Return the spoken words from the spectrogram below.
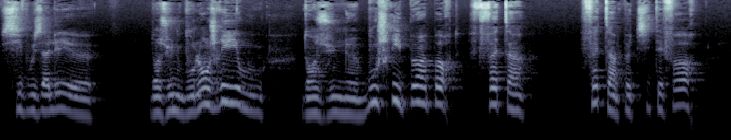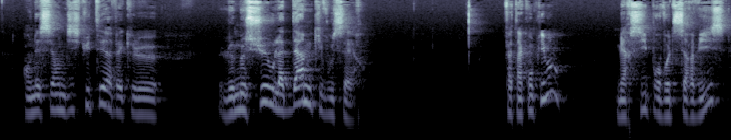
si vous allez euh, dans une boulangerie ou dans une boucherie, peu importe, faites un, faites un petit effort en essayant de discuter avec le, le monsieur ou la dame qui vous sert. Faites un compliment. Merci pour votre service.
